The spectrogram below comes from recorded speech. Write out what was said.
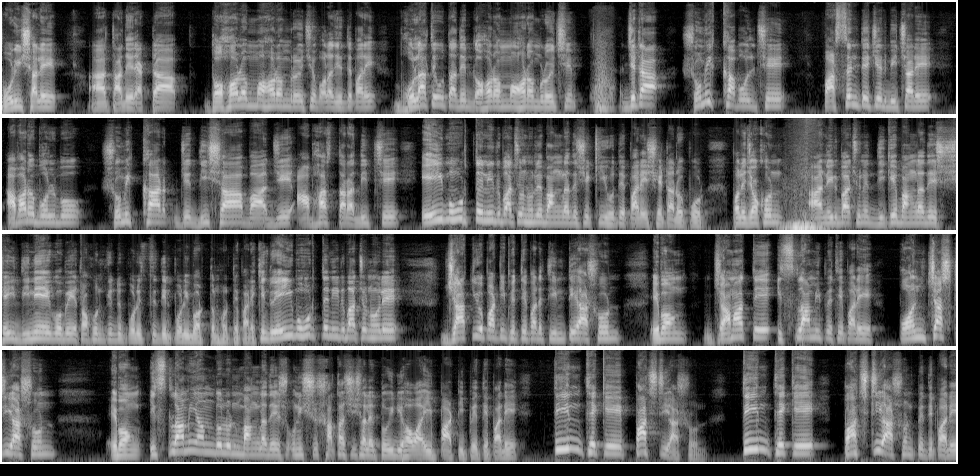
বরিশালে তাদের একটা দহরম মহরম রয়েছে বলা যেতে পারে, ভোলাতেও তাদের দহরম মহরম রয়েছে। যেটা সমীক্ষা বলছে পার্সেন্টেজের বিচারে আবারও বলব, সমীক্ষার যে দিশা বা যে আভাস তারা দিচ্ছে, এই মুহূর্তে নির্বাচন হলে বাংলাদেশে কি হতে পারে সেটার উপর ফলে যখন নির্বাচনের দিকে বাংলাদেশ সেই দিনে এগোবে, তখন কিন্তু পরিস্থিতির পরিবর্তন হতে পারে। কিন্তু এই মুহূর্তে নির্বাচন হলে জাতীয় পার্টি পেতে পারে তিনটি আসন এবং জামাতে ইসলামী পেতে পারে পঞ্চাশটি আসন। এবং ইসলামী আন্দোলন বাংলাদেশ উনিশশো সাতাশি সালে তৈরি হওয়া এই পার্টি পেতে পারে তিন থেকে পাঁচটি আসন। তিন থেকে পাঁচটি আসন পেতে পারে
